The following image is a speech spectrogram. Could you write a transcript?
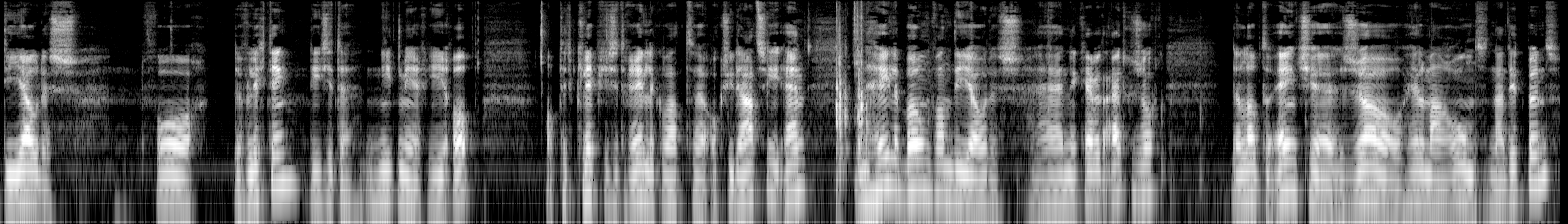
diodes voor de verlichting. Die zitten niet meer hierop. Op dit clipje zit redelijk wat uh, oxidatie en een hele boom van diodes. En ik heb het uitgezocht. Er loopt er eentje zo helemaal rond naar dit punt.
